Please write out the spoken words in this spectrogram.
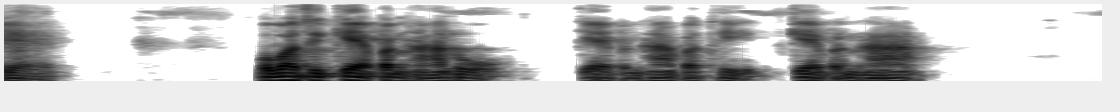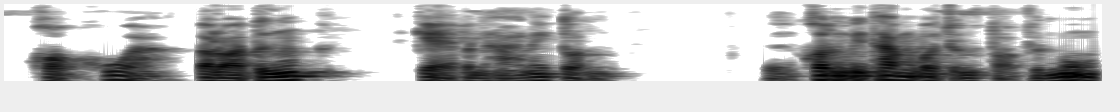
แก้บ่ว่าสิแก้ปัญหาโลก แก้ปัญหาประเทศ แก้ปัญหาครอบครัวตลอดถึงแก้ปัญหาในตน คนมีธรรมบ่จนตอบจนมุม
